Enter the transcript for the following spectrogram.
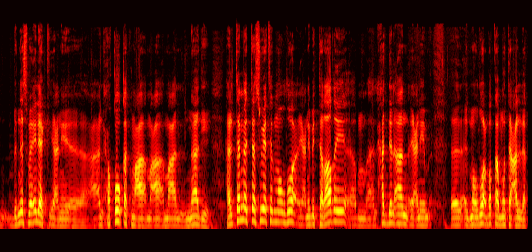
بالنسبة لك يعني آه، عن حقوقك مع مع مع النادي هل تمت تسوية الموضوع؟ يعني بالتراضي لحد الآن يعني آه، الموضوع بقى متعلق.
